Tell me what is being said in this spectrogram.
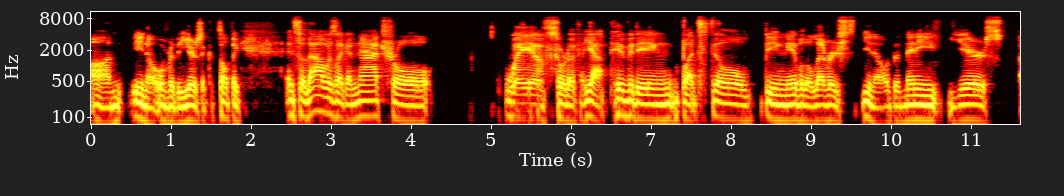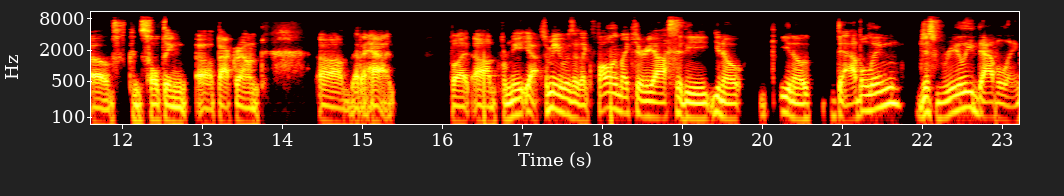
on you know over the years of consulting and so that was like a natural way of sort of yeah pivoting but still being able to leverage you know the many years of consulting uh, background um, that i had. But um, for me yeah for me it was like following my curiosity you know you know dabbling just really dabbling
